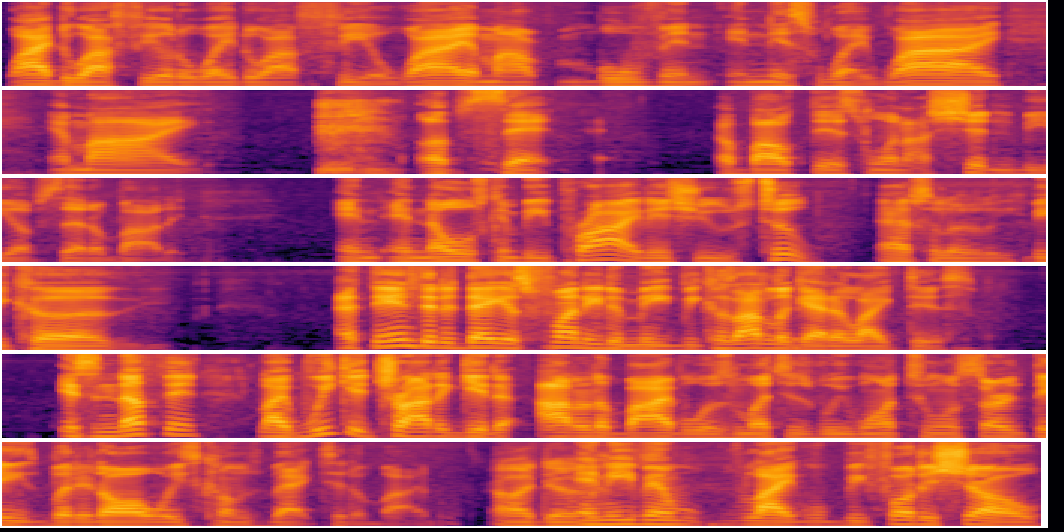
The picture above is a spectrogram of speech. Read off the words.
why do I feel the way do I feel? Why am I moving in this way? Why am I upset about this when I shouldn't be upset about it? And and those can be pride issues too Absolutely. because at the end of the day, it's funny to me because I look at it like this. It's nothing like we could try to get it out of the Bible as much as we want to on certain things, but it always comes back to the Bible. Oh, I do. And even like before the show,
